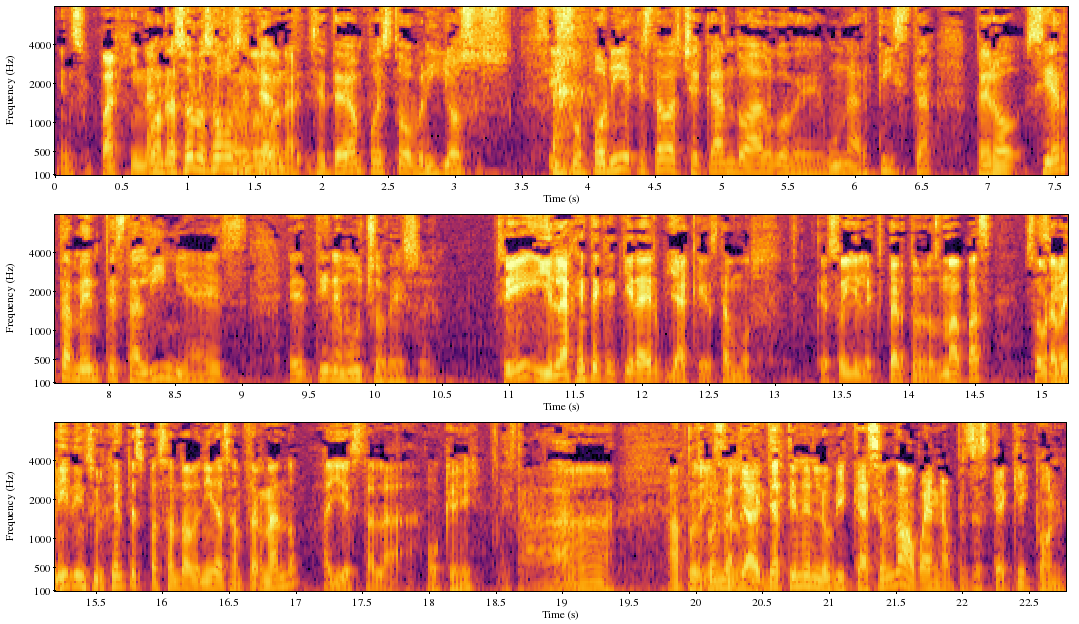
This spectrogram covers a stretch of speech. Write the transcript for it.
en su página. Con razón los ojos se te, se te habían puesto brillosos. Suponía que estabas checando algo de un artista, pero ciertamente esta línea es eh, tiene mucho de eso. ¿eh? Sí, y la gente que quiera ir, ya que estamos, que soy el experto en los mapas, sobre Sí. Avenida Insurgentes, pasando Avenida San Fernando, ahí está la... Ok. Ahí está. Ah, ah, pues Ahí bueno, ya tienen la ubicación. No, bueno, pues es que aquí con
